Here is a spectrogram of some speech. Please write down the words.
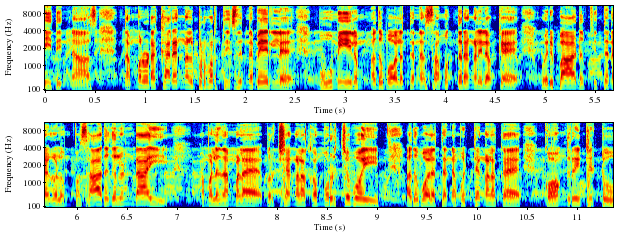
ഐദിന്നാസ് നമ്മളുടെ കരങ്ങൾ പ്രവർത്തിച്ചതിന്റെ പേരിൽ ഭൂമിയിലും അതുപോലെ തന്നെ സമുദ്രങ്ങളിലൊക്കെ ഒരുപാട് ഫിത്തനകളും ഫസാദുകളും ഉണ്ടായി നമ്മൾ നമ്മളെ വൃക്ഷങ്ങളൊക്കെ മുറിച്ചുപോയി അതുപോലെ തന്നെ മുറ്റങ്ങളൊക്കെ കോൺക്രീറ്റ് ഇട്ടു.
